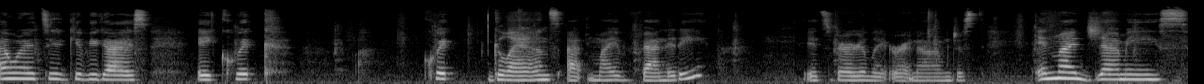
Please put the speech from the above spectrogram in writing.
I wanted to give you guys a quick quick glance at my vanity. It's very late right now. I'm just in my jammies.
